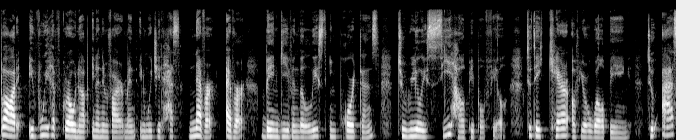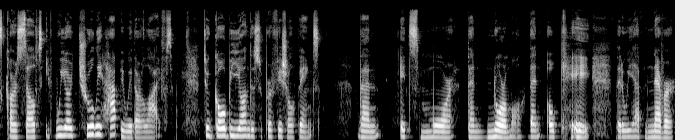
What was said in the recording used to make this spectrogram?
But if we have grown up in an environment in which it has never, ever been given the least importance to really see how people feel, to take care of your well being, to ask ourselves if we are truly happy with our lives, to go beyond the superficial things, then it's more than normal, than okay that we have never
